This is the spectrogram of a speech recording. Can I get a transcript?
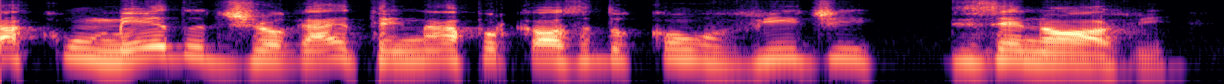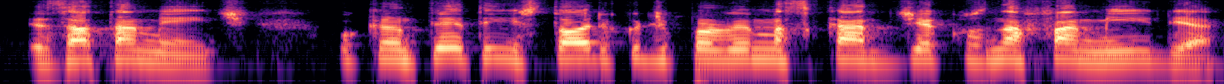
está com medo de jogar e treinar por causa do Covid-19. Exatamente. O Kanté tem histórico de problemas cardíacos na família,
